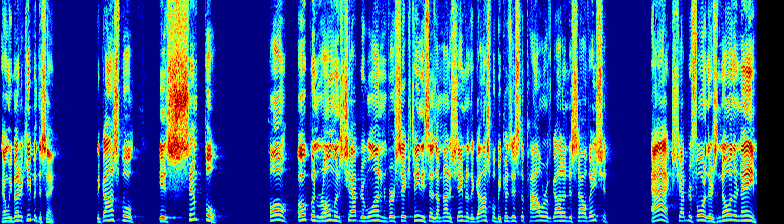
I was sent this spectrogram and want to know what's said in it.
And we better keep it the same. The gospel is simple. Paul opened Romans chapter 1 and verse 16. He says, I'm not ashamed of the gospel because it's the power of God unto salvation. Acts chapter 4, there's no other name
